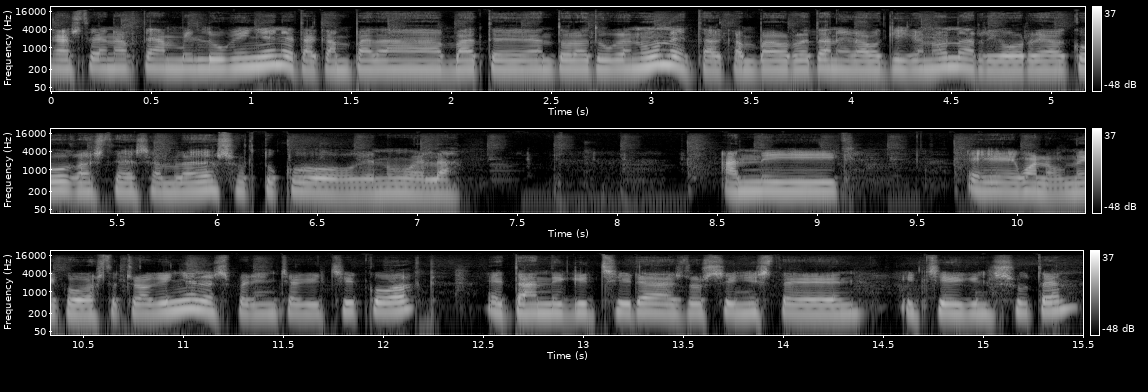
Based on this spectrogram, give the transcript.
gaztean artean bildu ginen, eta kanpada bat eh, antolatu genuen, eta kanpada horretan erabaki genuen Arrigorriako gazte asamblea sortuko genuela. Handik, e, bueno, nahiko gaztetxoak ginen, esperientziak itxikoak, eta handik itxira ez du sinisten itxi egin zuten,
